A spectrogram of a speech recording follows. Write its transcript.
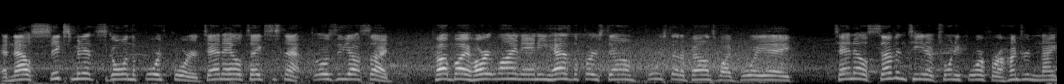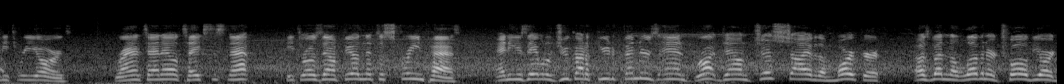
And now six minutes to go in the fourth quarter. Tannehill takes the snap, throws to the outside. Caught by Hartline, and he has the first down, forced out of bounds by Boye. Tannehill 17 of 24 for 193 yards. Ryan Tannehill takes the snap. He throws downfield, and it's a screen pass and he is able to juke out a few defenders and brought down just shy of the marker. That was about an 11 or 12 yard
